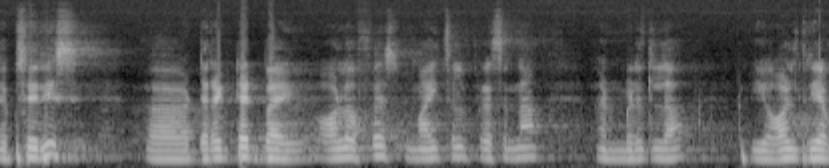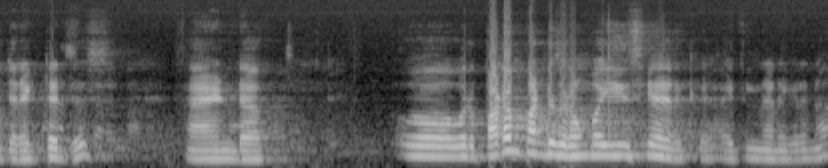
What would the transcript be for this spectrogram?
web series directed by all of us myself Prasanna and Mrithla we all three of directed this and ஒரு படம் பண்ணுறது ரொம்ப ஈஸியாக இருக்குது ஐ திங்க் நினைக்கிறேன்னா.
